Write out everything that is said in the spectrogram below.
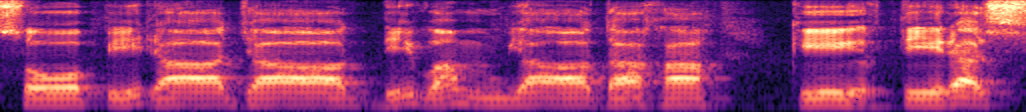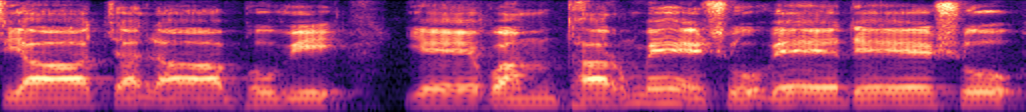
सोऽपि राजा दिवं यातः कीर्तिरस्याचला भुवि। एवं धर्मेषु वेदेषु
